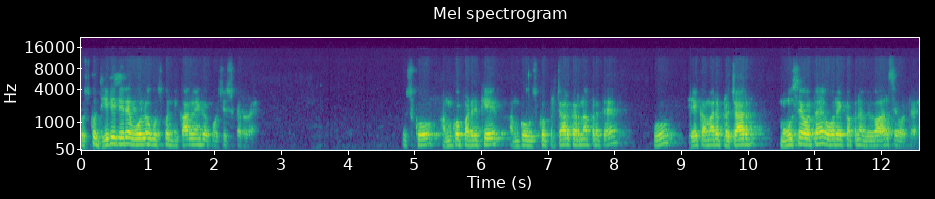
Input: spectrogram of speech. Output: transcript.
उसको धीरे धीरे वो लोग उसको निकालने की कोशिश कर रहे हैं। उसको, हमको पढ़ के, हमको उसको प्रचार करना पड़ता है। वो एक हमारा प्रचार मुँह से होता है और एक अपना व्यवहार से होता है।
